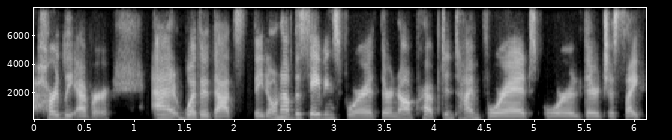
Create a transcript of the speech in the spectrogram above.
hardly ever. And whether that's they don't have the savings for it, they're not prepped in time for it, or they're just like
